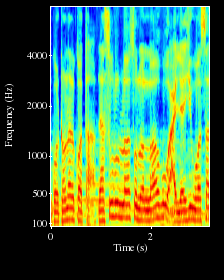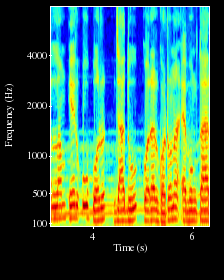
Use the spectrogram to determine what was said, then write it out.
ঘটনার কথা। ওয়াসাল্লাম এর উপর জাদু করার ঘটনা এবং তার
